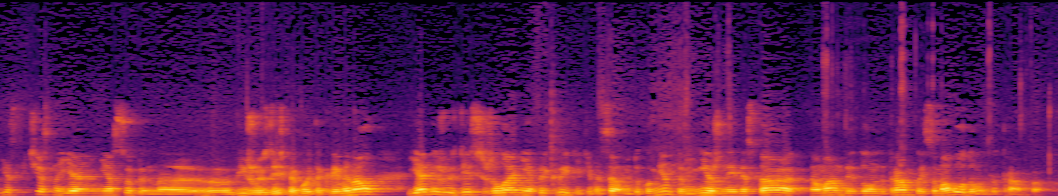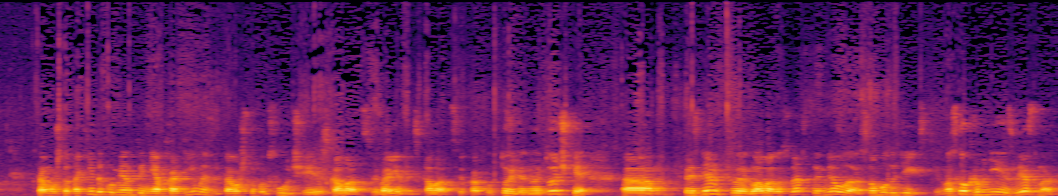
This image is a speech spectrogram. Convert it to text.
если честно, я не особенно э, вижу здесь какой-то криминал. Я вижу здесь желание прикрыть этими самыми документами нежные места команды Дональда Трампа и самого Дональда Трампа. Потому что такие документы необходимы для того, чтобы в случае эскалации, военной эскалации в той или иной точке, э, президент, глава государства имел свободу действий. Насколько мне известно,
